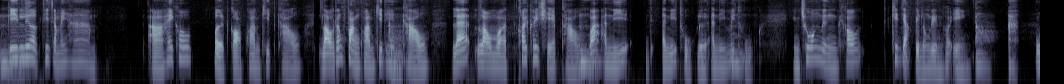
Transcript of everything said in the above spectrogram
อืมพี่เลือกที่จะไม่ห้ามอ่าให้เขาเปิดกรอบความคิดเขา เราต้องฟังความคิดเห็นเขา และเรามาค่อยๆเชฟเขาว่าอันนี้อันนี้ถูกหรืออันนี้ไม่ถูก อย่างช่วงหนึ่งเขาคิดอยากเปลี่ยนโรงเรียนเขาเองอ๋ออะโอ้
